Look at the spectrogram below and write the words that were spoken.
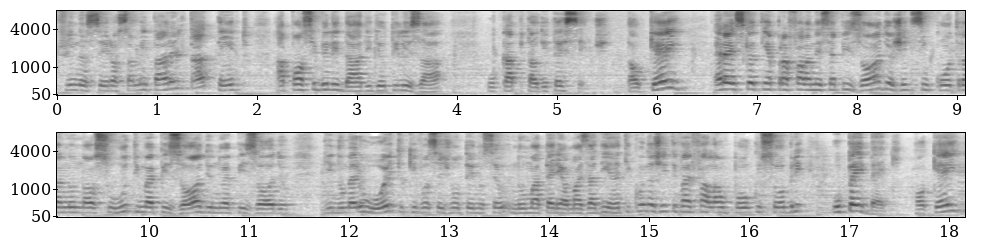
financeiro orçamentário ele estar tá atento à possibilidade de utilizar o capital de terceiros. Tá ok? Era isso que eu tinha para falar nesse episódio. A gente se encontra no nosso último episódio, no episódio de número 8, que vocês vão ter no, seu, no material mais adiante, quando a gente vai falar um pouco sobre o payback, ok?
